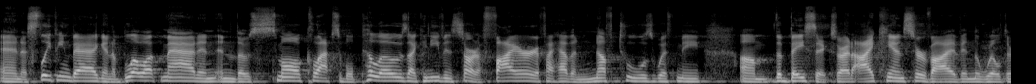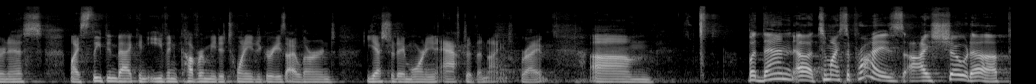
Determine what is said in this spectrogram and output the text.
and a sleeping bag and a blow up mat and, and those small collapsible pillows. I can even start a fire if I have enough tools with me. Um, the basics, right? I can survive in the wilderness. My sleeping bag can even cover me to 20 degrees. I learned yesterday morning after the night, right? Um, but then, uh, to my surprise, I showed up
